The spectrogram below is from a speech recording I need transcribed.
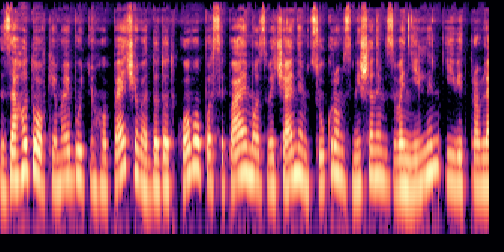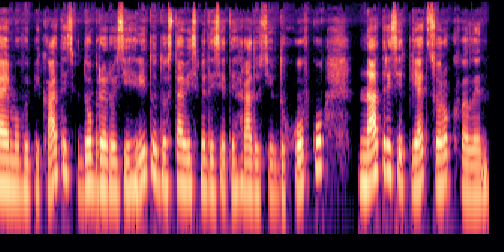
Заготовки майбутнього печива додатково посипаємо звичайним цукром, змішаним з ванільним, і відправляємо випікатись в добре розігріту до 180 градусів духовку на 35-40 хвилин.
